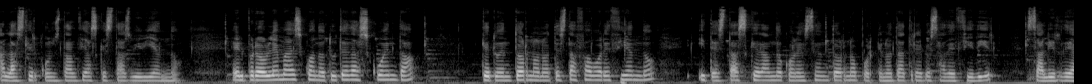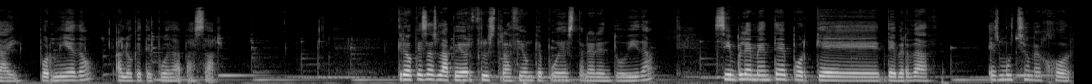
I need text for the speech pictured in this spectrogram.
a las circunstancias que estás viviendo. El problema es cuando tú te das cuenta que tu entorno no te está favoreciendo y te estás quedando con ese entorno porque no te atreves a decidir salir de ahí, por miedo a lo que te pueda pasar. Creo que esa es la peor frustración que puedes tener en tu vida, simplemente porque de verdad es mucho mejor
